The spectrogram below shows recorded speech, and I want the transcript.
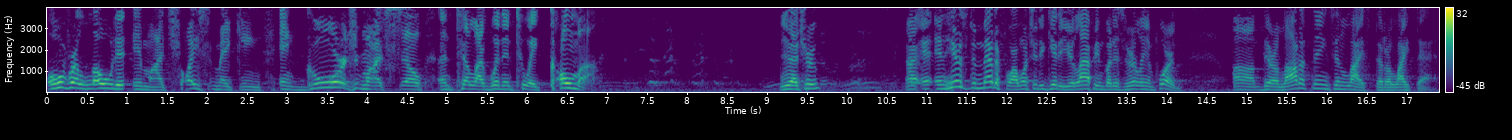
overloaded in my choice making and gorged myself until I went into a coma. Is that true? and, and, here's the metaphor. I want you to get it. You're laughing, but it's really important. Um, there are a lot of things in life that are like that.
